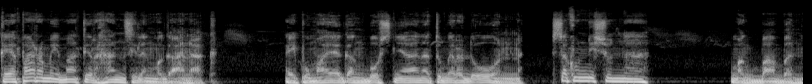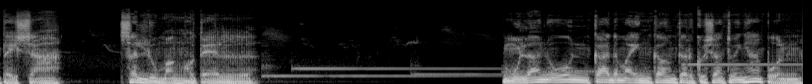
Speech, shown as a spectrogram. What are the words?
Kaya para may matirhan silang mag-anak, ay pumayag ang boss niya na tumira doon sa kondisyon na magbabantay siya sa lumang hotel. Mula noon, kada ma-encounter ko siya tuwing hapon,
